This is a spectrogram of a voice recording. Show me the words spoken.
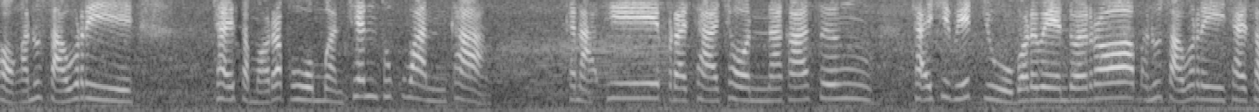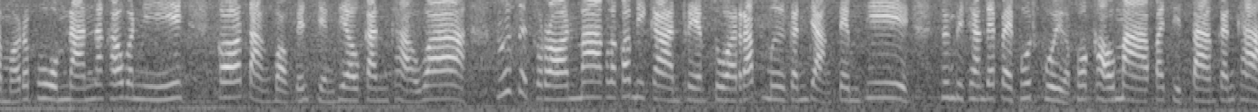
ของอนุสาวรีย์ชัยสมรภูมิเหมือนเช่นทุกวันค่ะ ขณะที่ประชาชนนะคะซึ่งใช้ชีวิตอยู่บริเวณโดยรอบอนุสาวรีย์ชัยสมรภูมินั้นนะคะ วันนี้ก็ต่างบอกเป็นเสียงเดียวกันค่ะว่ารู้สึกร้อนมากแล้วก็มีการเตรียมตัวรับมือกันอย่างเต็มที่ ซึ่งดิฉันได้ไปพูดคุยกับพวกเขามาไปติดตามกันค่ะ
